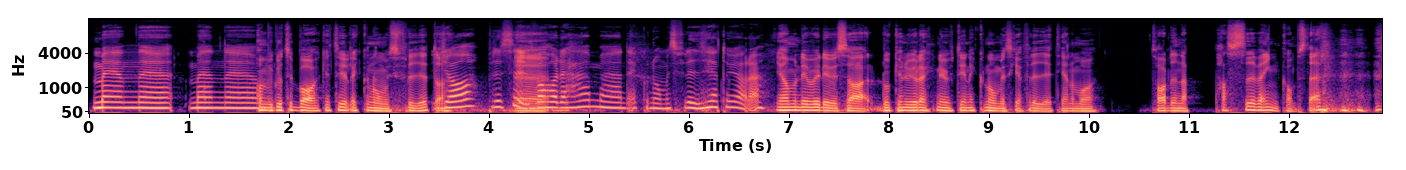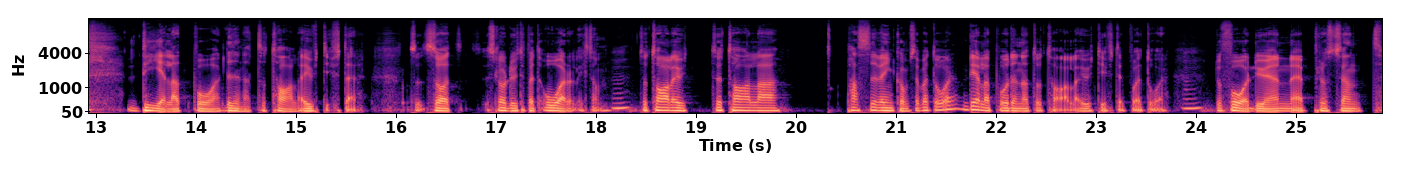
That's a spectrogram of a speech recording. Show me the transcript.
Men, eh, men eh, Om vi går tillbaka till ekonomisk frihet då. ja, precis. Eh. Vad har det här med ekonomisk frihet att göra? Ja, men det var ju det vi sa. Då kan du räkna ut din ekonomiska frihet genom att ta dina passiva inkomster delat på dina totala utgifter. Så, så att slår du ut det på ett år, liksom. Mm. totala, ut, totala passiva inkomster på ett år delat på dina totala utgifter på ett år. Mm. Då får du en eh, procent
